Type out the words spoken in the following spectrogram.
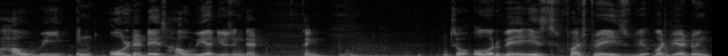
how we in older days how we are using that thing so our way is first way is what we are doing.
